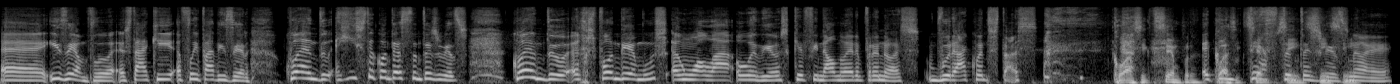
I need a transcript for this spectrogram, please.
Ah, exemplo, está aqui a Filipe a dizer quando, isto acontece tantas vezes, quando respondemos a um olá ou adeus que afinal não era para nós. Buraco onde estás. Clássico de sempre. Clássico de sempre. Acontece tantas sim, sim, vezes, sim. não é?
